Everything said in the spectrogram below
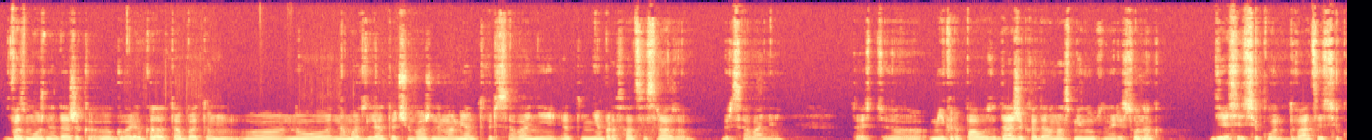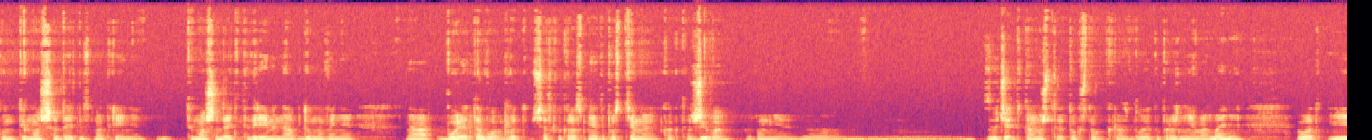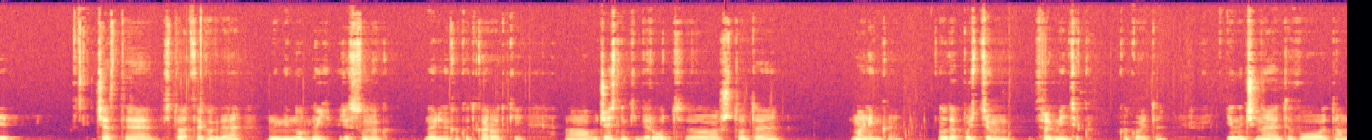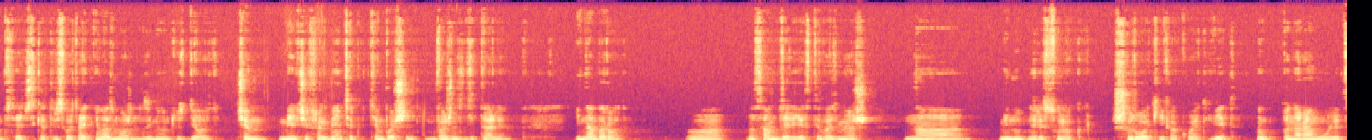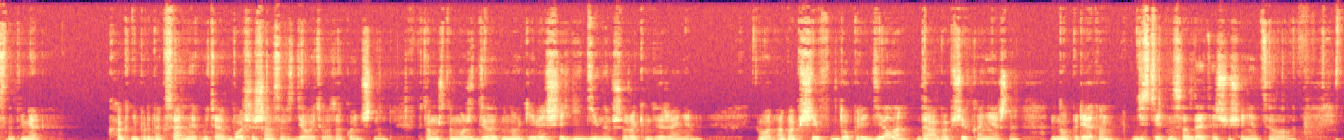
возможно, я даже говорил когда-то об этом, э, но, на мой взгляд, очень важный момент в рисовании – это не бросаться сразу в рисование. То есть э, микропауза, даже когда у нас минута на рисунок, 10 секунд, 20 секунд ты можешь отдать на смотрение, ты можешь отдать это время на обдумывание – а, более того, вот сейчас как раз мне эта просто тема как-то живо во мне э, звучит, потому что только что как раз было это упражнение в онлайне. Вот, и частая ситуация, когда на минутный рисунок, ну или на какой-то короткий, э, участники берут э, что-то маленькое. Ну, допустим, фрагментик какой-то. И начинают его там всячески отрисовать. А это невозможно за минуту сделать. Чем мельче фрагментик, тем больше важность детали. И наоборот, на самом деле, если ты возьмешь на минутный рисунок широкий какой-то вид, ну, панораму улицы, например, как ни парадоксально, у тебя больше шансов сделать его законченным, потому что можешь делать многие вещи единым широким движением. Вот, обобщив до предела, да, обобщив, конечно, но при этом действительно создать ощущение целого.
